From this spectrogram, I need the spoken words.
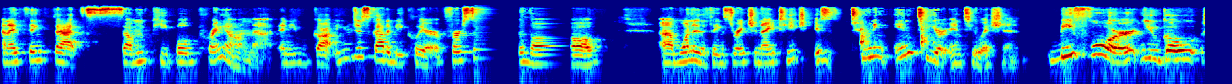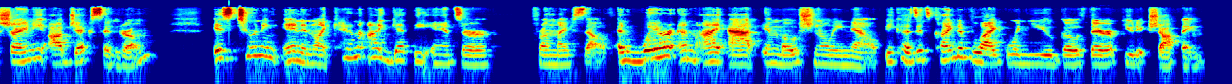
and I think that some people prey on that. And you've got you just got to be clear. First of all, um, one of the things Rach and I teach is tuning into your intuition before you go shiny object syndrome. Is tuning in and like, can I get the answer from myself? And where am I at emotionally now? Because it's kind of like when you go therapeutic shopping,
